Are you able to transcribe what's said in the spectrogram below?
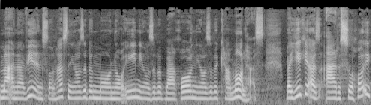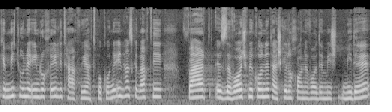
معنوی انسان هست نیاز به مانایی، نیاز به بقا، نیاز به کمال هست. و یکی از عرصه هایی که می‌تونه این رو خیلی تقویت بکنه این هست که وقتی فرد ازدواج می‌کنه تشکیل خانواده میده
